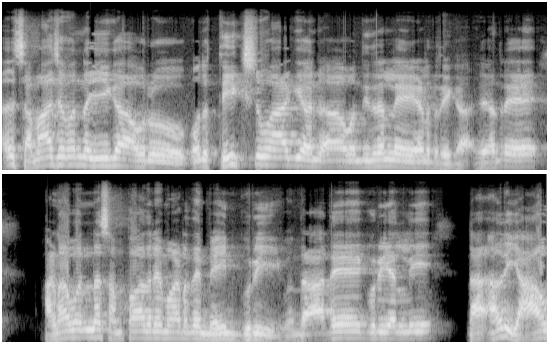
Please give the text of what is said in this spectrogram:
ಅದು ಸಮಾಜವನ್ನ ಈಗ ಅವರು ಒಂದು ತೀಕ್ಷ್ಣವಾಗಿ ಒಂದು ಇದರಲ್ಲೇ ಹೇಳಿದ್ರು ಈಗ. ಅಂದ್ರೆ ಹಣವನ್ನ ಸಂಪಾದನೆ ಮಾಡದೆ ಮೇನ್ ಗುರಿ, ಒಂದು ಅದೇ ಗುರಿಯಲ್ಲಿ ಅಂದ್ರೆ ಯಾವ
